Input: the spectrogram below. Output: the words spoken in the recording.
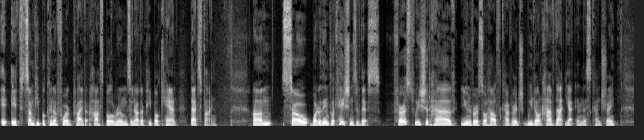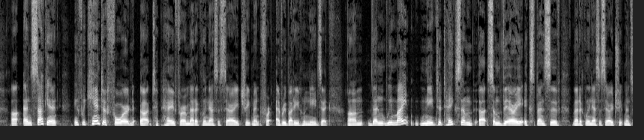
if some people can afford private hospital rooms and other people can't, that's fine. Um, so, what are the implications of this? First, we should have universal health coverage. We don't have that yet in this country. Uh, and second, if we can't afford uh, to pay for medically necessary treatment for everybody who needs it, um, then we might need to take some uh, some very expensive medically necessary treatments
